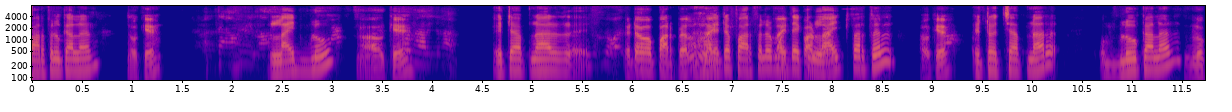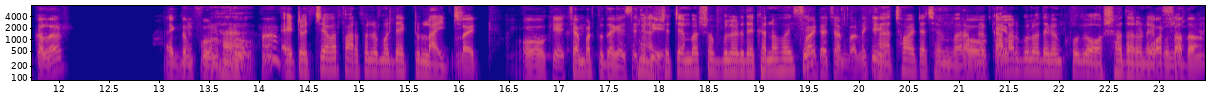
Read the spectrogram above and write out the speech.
purple colour okay light blue okay এটা আপনার এটাও পার্পল হ্যাঁ এটা পার্পলের মধ্যে একটু লাইট পার্পল ওকে এটা হচ্ছে আপনার ব্লু কালার ব্লু কালার একদম ফুল হ্যাঁ। ব্লু হ্যাঁ? এটা হচ্ছে আবার পার্পলের মধ্যে একটু লাইট লাইট ওকে চেম্বার তো দেখাইছে হ্যাঁ নাকি? সে চেম্বার সবগুলোর দেখানো হয়েছে। ছয়টা চেম্বার নাকি? হ্যাঁ ছয়টা চেম্বার আপনার কালারগুলো দেখেন খুবই অসাধারণ অসাধারণ।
